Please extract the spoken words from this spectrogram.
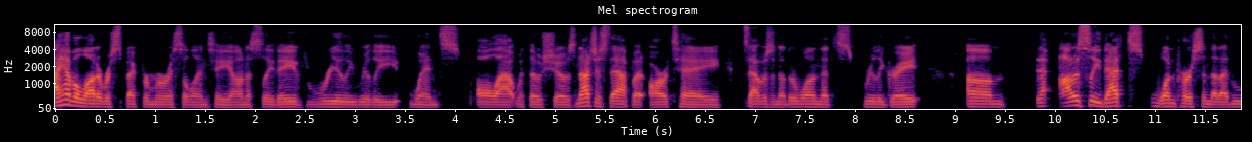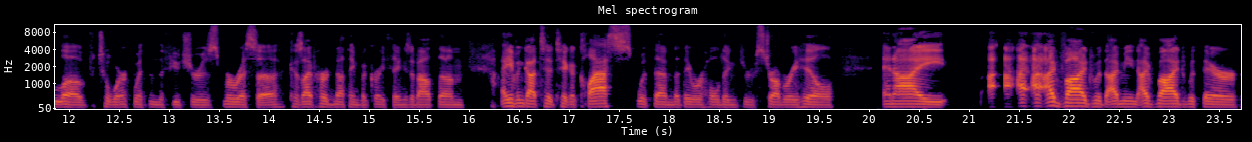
I have a lot of respect for Marissa Lenti. Honestly, they've really, really went all out with those shows. Not just that, but Arte. That was another one that's really great. Um, that, honestly, that's one person that I'd love to work with in the future is Marissa because I've heard nothing but great things about them. I even got to take a class with them that they were holding through Strawberry Hill, and I, I, I, I vied with. I mean, I vied with their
